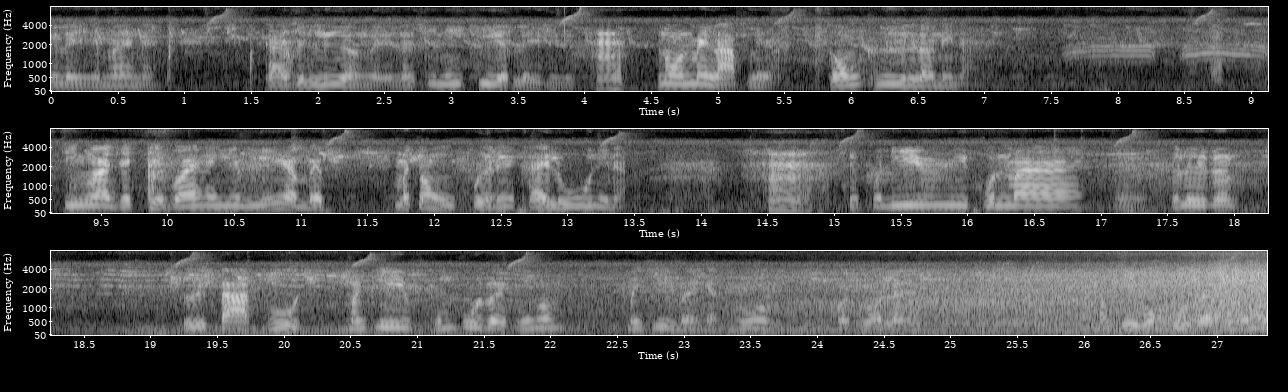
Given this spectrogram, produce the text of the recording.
ก็เลยเห็นไหมเนี่ยกลายเป็นเรื่องเลย แล้วทีนี้เครียดเลยทีนี้อืมนอนไม่หลับเลยอะสองคืนแล้วนี่นะจริงว่าจะเก็บไว้ให้เงียบๆแบบ ไม่ต้องเปิดให้ใครรู้นี่นะอืมแต่พอดีมีคนมาเออก็เลยต้องเอ่ยปากพูดบางทีผมพูดไปผมก็ไม่คิดเหมือนกันโอ้ขอโทษแล้วกันบางทีผมพูดไปผมก็ไม่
